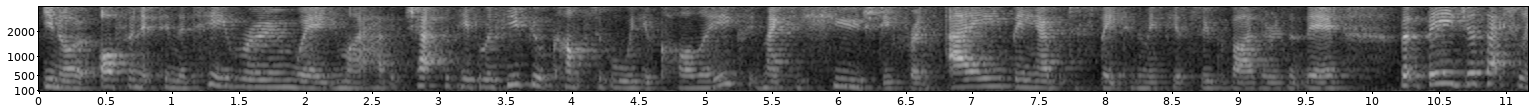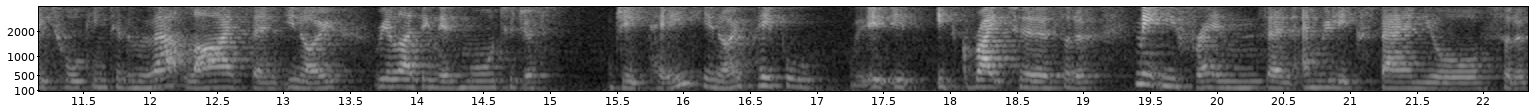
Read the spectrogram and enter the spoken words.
you know, often it's in the tea room where you might have a chat to people. If you feel comfortable with your colleagues, it makes a huge difference. A, being able to speak to them if your supervisor isn't there, but B, just actually talking to them about life and, you know, realizing there's more to just GP. You know, people it's it's great to sort of meet new friends and, and really expand your sort of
